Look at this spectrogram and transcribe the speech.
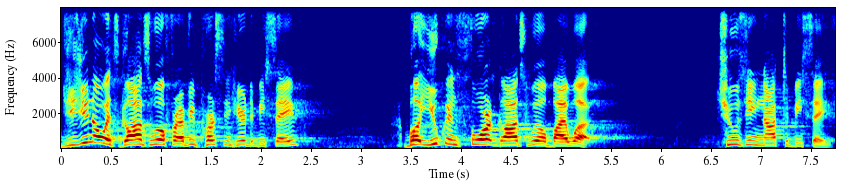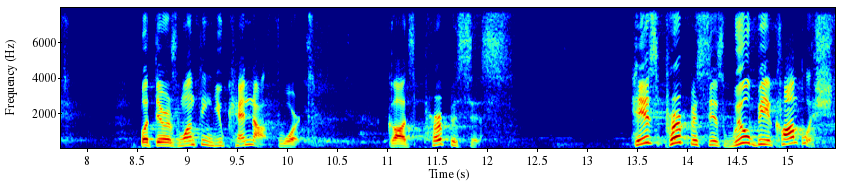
Did you know it's God's will for every person here to be saved? But you can thwart God's will by what? Choosing not to be saved. But there is one thing you cannot thwart God's purposes. His purposes will be accomplished.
